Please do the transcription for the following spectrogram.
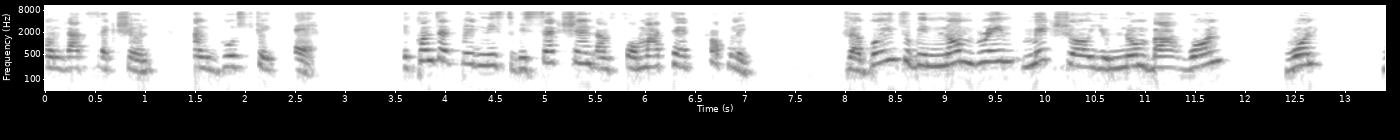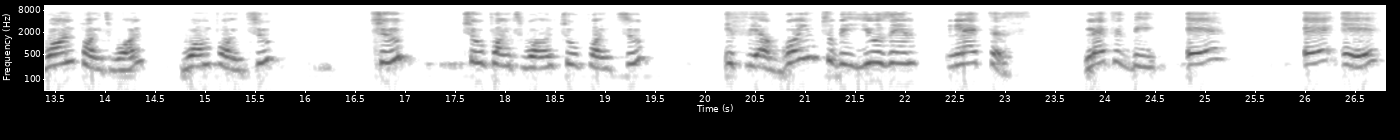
on that section and go straight there. A content page needs to be sectioned and formatted properly. If you are going to be numbering, make sure you number 1, 1, 1.1, 1.2, 2, 2.1, 2.2. If you are going to be using letters, let it be A, A, A,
